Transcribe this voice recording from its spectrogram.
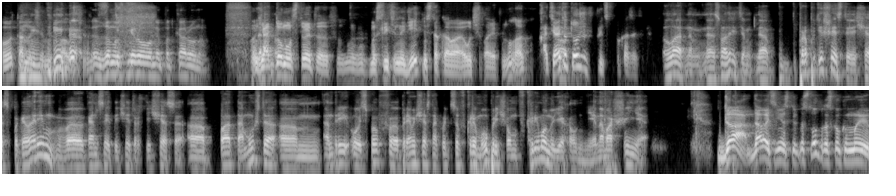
Вот оно чем Замаскированный под корону. Я думал, что это мыслительная деятельность такова у человека. Ну ладно. Хотя это тоже, в принципе, показатель. Ладно, э, смотрите, э, про путешествия сейчас поговорим в конце этой четверти часа, а, потому что эм, Андрей Осипов э, прямо сейчас находится в Крыму, причем в Крым он уехал не на машине, да, давайте несколько слов, поскольку мы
